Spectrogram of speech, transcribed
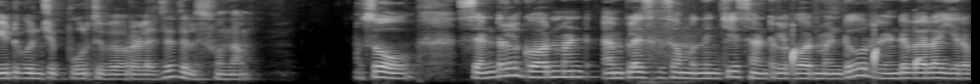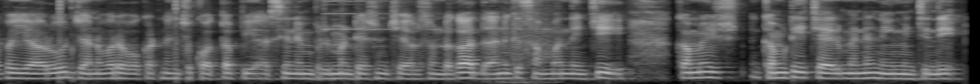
వీటి గురించి పూర్తి వివరాలు అయితే తెలుసుకుందాం. సో సెంట్రల్ గవర్నమెంట్ ఎంప్లాయీస్కి సంబంధించి సెంట్రల్ గవర్నమెంట్ రెండు వేల ఇరవై ఆరు జనవరి ఒకటి నుంచి కొత్త పిఆర్సీని ఇంప్లిమెంటేషన్ చేయాల్సి ఉండగా దానికి సంబంధించి కమిష్ కమిటీ చైర్మన్ని నియమించింది.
